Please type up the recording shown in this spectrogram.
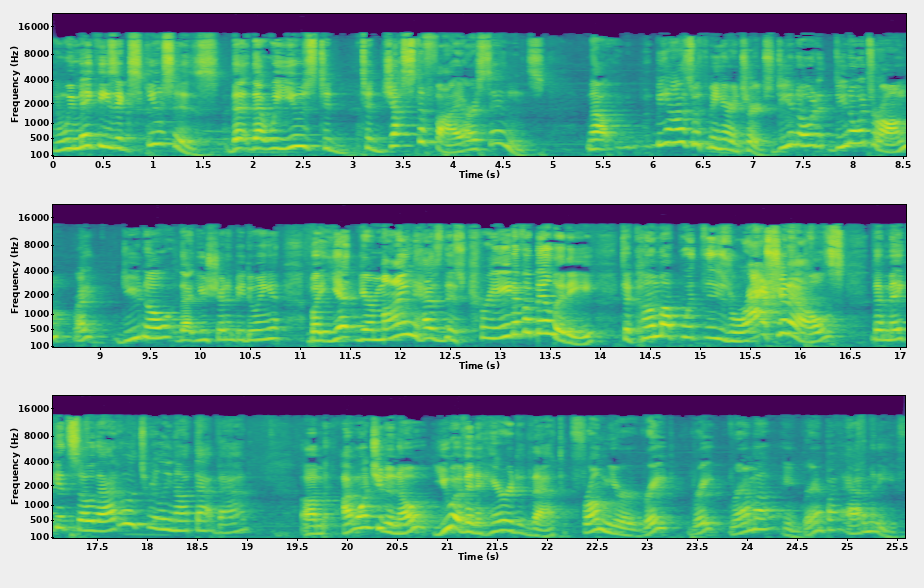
And we make these excuses that, that we use to, to justify our sins. Now, be honest with me here in church. Do you know what, do you know what's wrong, right? Do you know that you shouldn't be doing it? But yet your mind has this creative ability to come up with these rationales that make it so that, oh, it's really not that bad. Um, I want you to know you have inherited that from your great great grandma and grandpa Adam and Eve.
